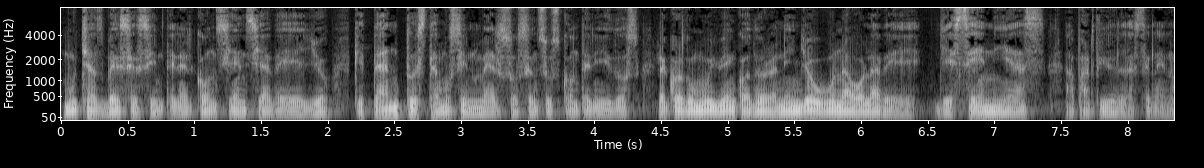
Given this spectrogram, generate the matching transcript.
muchas veces sin tener conciencia de ello, que tanto estamos inmersos en sus contenidos. Recuerdo muy bien cuando era niño hubo una ola de yesenias a partir de las telenovelas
